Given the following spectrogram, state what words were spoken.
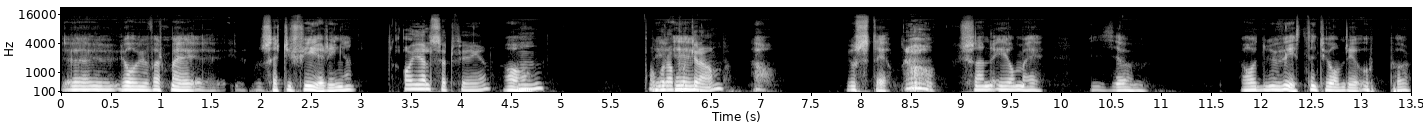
Eh, Jag har ju varit med på certifieringen. AIL-certifieringen. Ja, Mm. Och våra är- program. just det. Och sen är jag med i, eh, ja nu vet inte jag om det upphör,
